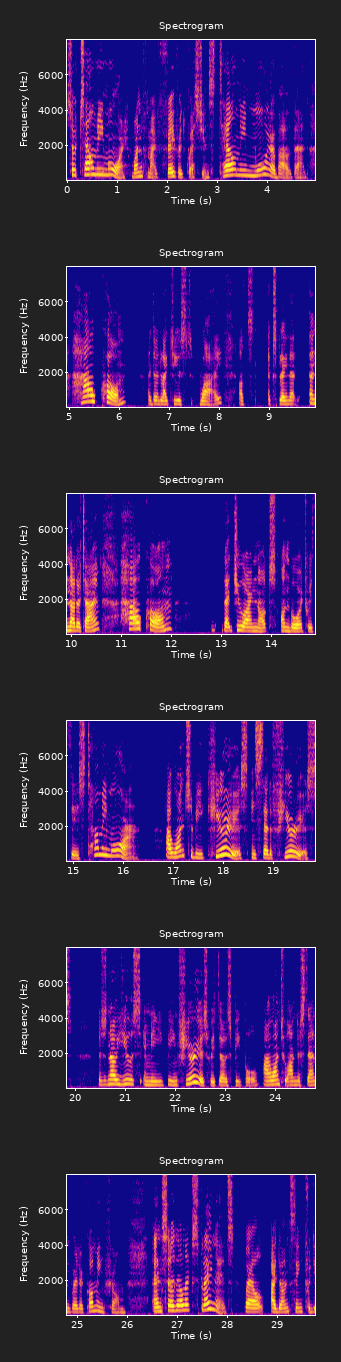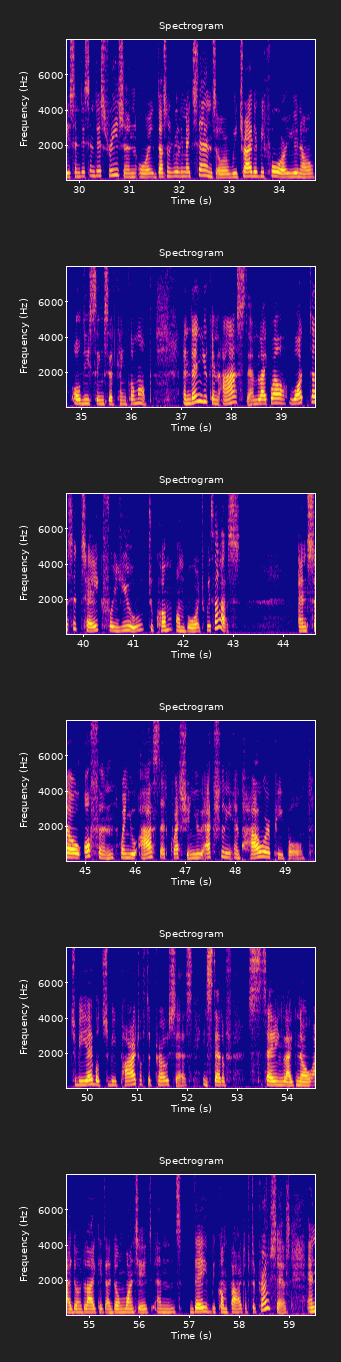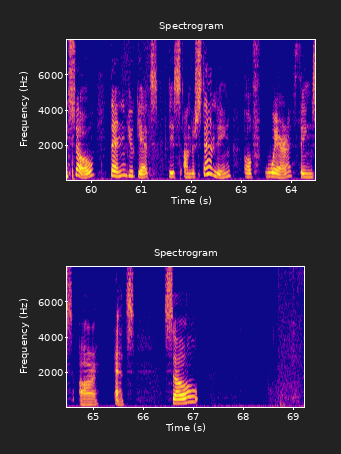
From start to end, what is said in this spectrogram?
so tell me more. One of my favorite questions tell me more about that. How come i don't like to use why i'll explain that another time. How come that you are not on board with this? Tell me more. I want to be curious instead of furious There's no use in me being furious with those people. I want to understand where they're coming from. And so they'll explain it. Well, I don't think for this and this and this reason, or it doesn't really make sense, or we tried it before, you know, all these things that can come up. And then you can ask them, like, well, what does it take for you to come on board with us? And so often, when you ask that question, you actually empower people to be able to be part of the process instead of saying, like, no, I don't like it, I don't want it, and they become part of the process. And so then you get this understanding of where things are at. So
